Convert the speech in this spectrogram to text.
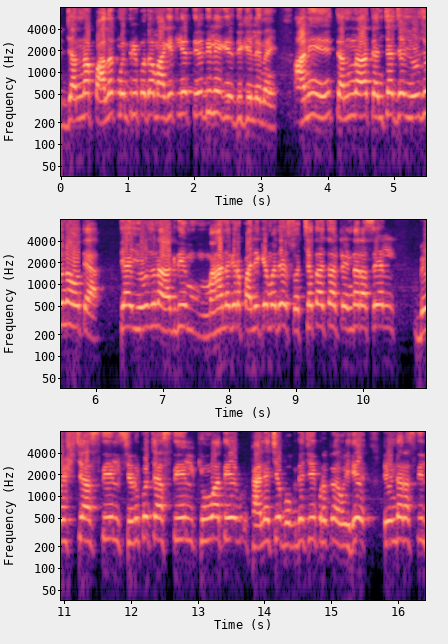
ज्यांना पालकमंत्रीपद मागितले ते दिले गे- गेले नाही आणि त्यांना त्यांच्या ज्या योजना होत्या त्या योजना अगदी महानगरपालिकेमध्ये स्वच्छताचा टेंडर असेल बेस्टचे असतील सिडकोचे असतील किंवा ते ठाण्याचे बोगद्याचे प्रक हे टेंडर असतील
